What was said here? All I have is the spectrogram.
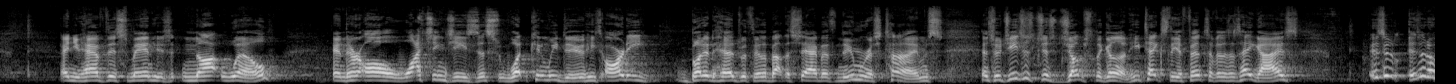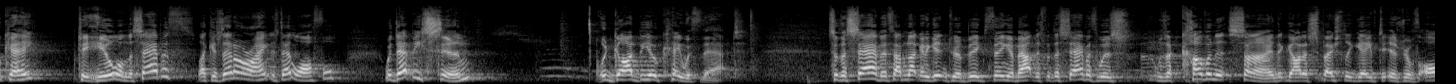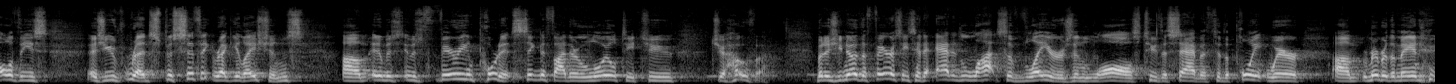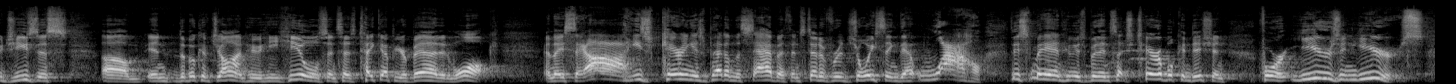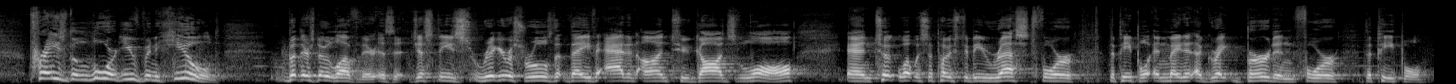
and you have this man who's not well, and they're all watching Jesus. What can we do? He's already butted heads with them about the Sabbath numerous times. And so Jesus just jumps the gun. He takes the offensive and says, Hey guys, is it, is it okay to heal on the Sabbath? Like, is that all right? Is that lawful? Would that be sin? Would God be okay with that? So the Sabbath, I'm not going to get into a big thing about this, but the Sabbath was, was a covenant sign that God especially gave to Israel with all of these, as you've read, specific regulations. Um, and it was, it was very important. It signified their loyalty to Jehovah. But as you know, the Pharisees had added lots of layers and laws to the Sabbath to the point where, um, remember the man who Jesus, um, in the book of John, who he heals and says, Take up your bed and walk. And they say, Ah, he's carrying his bed on the Sabbath, instead of rejoicing that, wow, this man who has been in such terrible condition for years and years, praise the Lord, you've been healed. But there's no love there, is it? Just these rigorous rules that they've added on to God's law and took what was supposed to be rest for the people and made it a great burden for the people.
